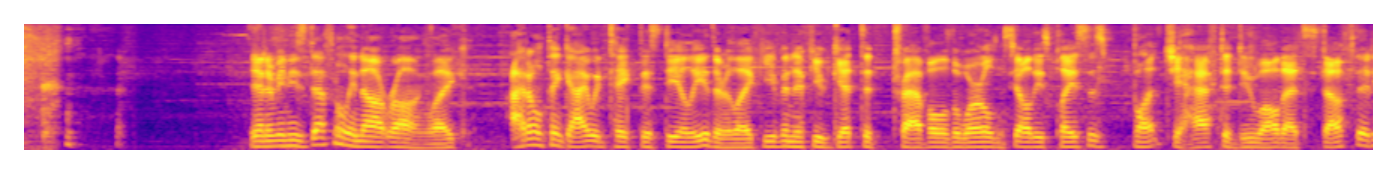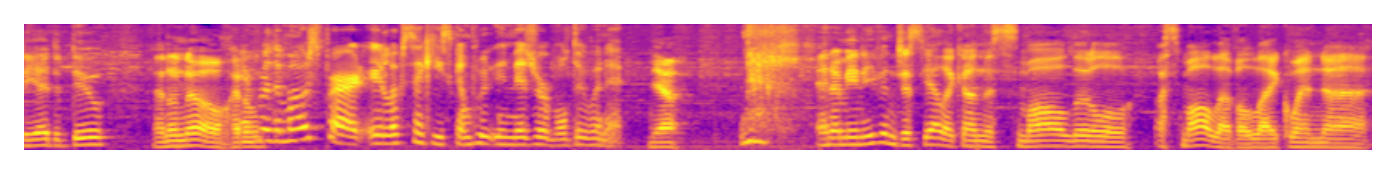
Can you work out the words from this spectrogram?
Yeah, and I mean, he's definitely not wrong. Like, I don't think I would take this deal either. Like, even if you get to travel the world and see all these places, but you have to do all that stuff that he had to do, I don't know. I don't. for the most part, it looks like he's completely miserable doing it. Yeah. and I mean, even just yeah, like on the small little, a small level, like when uh,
